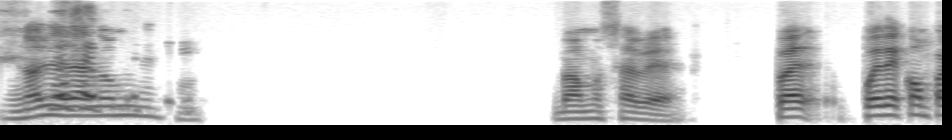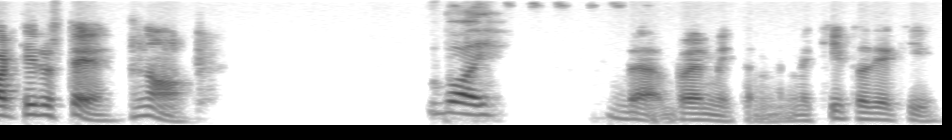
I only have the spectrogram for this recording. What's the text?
No le No da lo mismo. Vamos a ver. ¿Puede, puede compartir usted? No. Voy. Permítame, me quito de aquí.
